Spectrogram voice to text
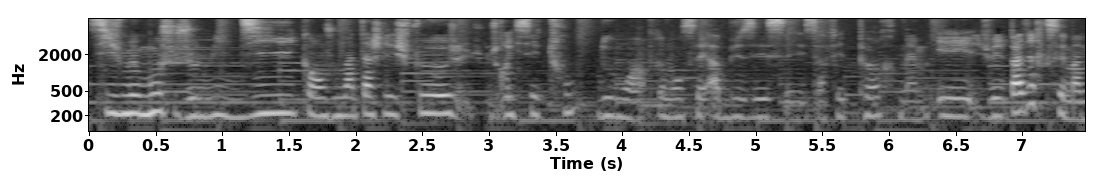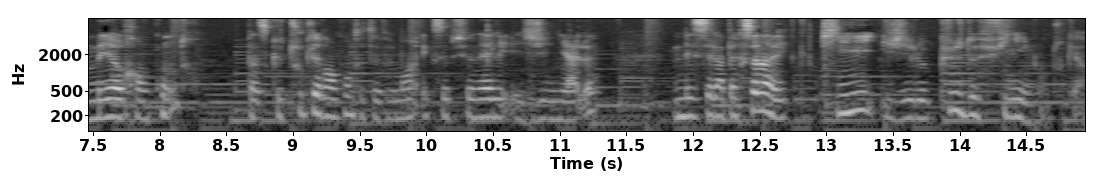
si je me mouche, je lui dis. Quand je m'attache les cheveux, genre il sait tout de moi. Vraiment, c'est abusé, ça fait peur même. Et je vais pas dire que c'est ma meilleure rencontre parce que toutes les rencontres étaient vraiment exceptionnelles et géniales. Mais c'est la personne avec qui j'ai le plus de feeling en tout cas.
